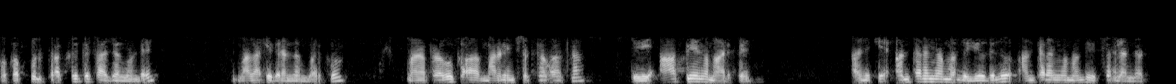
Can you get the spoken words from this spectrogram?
ఒకప్పుడు ప్రకృతి సహజంగా ఉండే మలాఖి గ్రంథం వరకు మన ప్రభు మరణించిన తర్వాత ఇది ఆత్మీయంగా మారిపోయింది. అందుకే అంతరంగ మంది యూదులు అంతరంగ మంది ఇస్రాయల్ అన్నాడు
